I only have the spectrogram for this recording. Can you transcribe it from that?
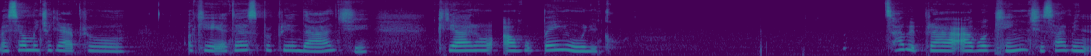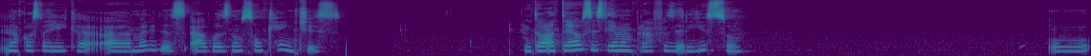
Mas realmente olhar pro ok, até essa propriedade criaram algo bem único. Sabe, para água quente, sabe? Na Costa Rica, a maioria das águas não são quentes. Então, até o sistema para fazer isso o,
